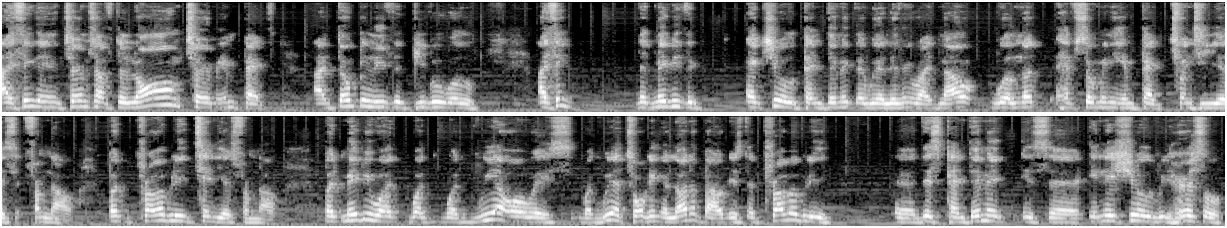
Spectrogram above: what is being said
I think that in terms of the long term impact, I don't believe that people will. I think that maybe the actual pandemic that we are living right now will not have so many impact 20 years from now, but probably 10 years from now. But maybe what, what, what we are always, what we are talking a lot about is that probably uh, this pandemic is an initial rehearsal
